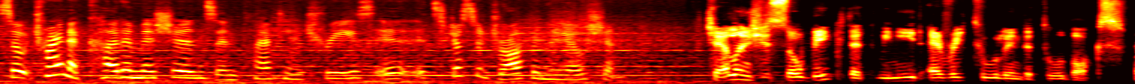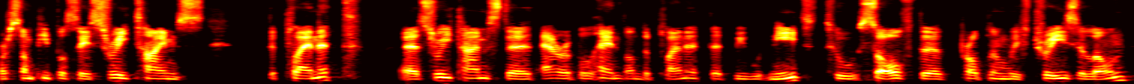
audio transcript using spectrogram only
So trying to cut emissions and planting trees, it's just a drop in the ocean. Challenge is so big that we need every tool in the toolbox. Or some people say three times the planet uh, three times the arable hand on the planet that we would need to solve the problem with trees alone.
